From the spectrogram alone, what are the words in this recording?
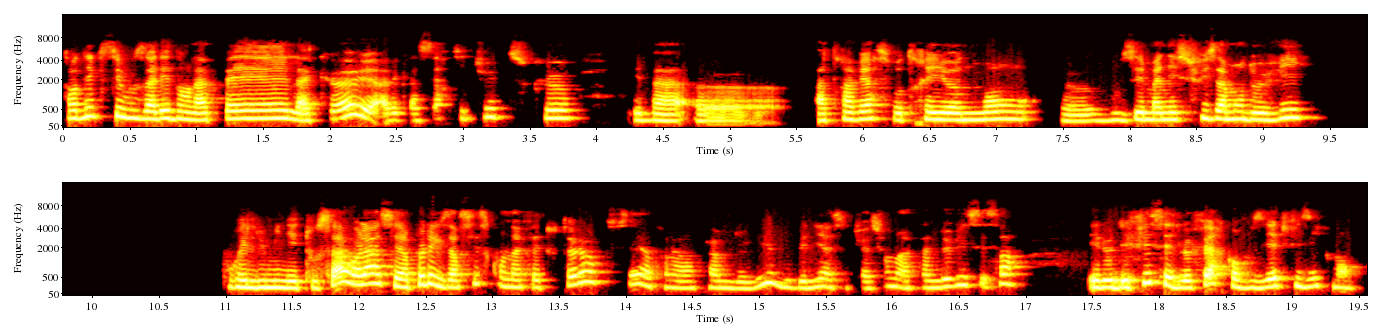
Tandis que si vous allez dans la paix, l'accueil, avec la certitude que, eh ben, euh, à travers votre rayonnement, euh, vous émanez suffisamment de vie pour illuminer tout ça. Voilà, c'est un peu l'exercice qu'on a fait tout à l'heure. Tu sais, à travers la flamme de vie, vous baignez la situation dans la flamme de vie, c'est ça. Et le défi, c'est de le faire quand vous y êtes physiquement.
